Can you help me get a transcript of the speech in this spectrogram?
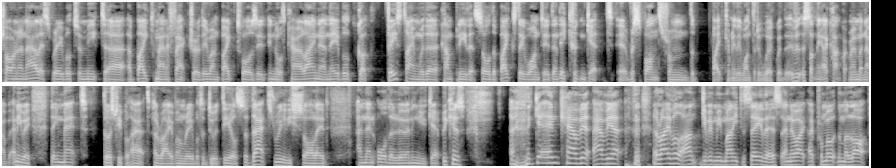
Torrin and Alice were able to meet uh, a bike manufacturer. They run bike tours in, in North Carolina and they able, got FaceTime with a company that sold the bikes they wanted and they couldn't get a response from the bike company they wanted to work with. It was something I can't quite remember now. But anyway, they met those people at Arrival and were able to do a deal. So that's really solid. And then all the learning you get because again, caveat, caveat, Arrival aren't giving me money to say this. I know I, I promote them a lot,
